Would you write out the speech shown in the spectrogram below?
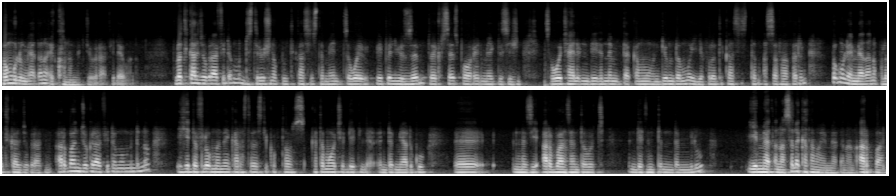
በሙሉ የሚያጠናው economic geography ላይ ማለት ነው። political geography ደግሞ distribution of political system way people use to exercise power and make decision ሰዎች ኃይልን እንዴት እንደሚጠቀሙ እንዲሁም ደግሞ የፖለቲካ system አሰፋፈርን በሙሉ የሚያጠናው political geography ነው። urban geography ደግሞ ምንድን ነው? ይሄ development characteristic of towns ከተማዎች እንዴት እንደሚያድጉ እነዚህ urban center ኦች እንዴት እንትን እንደሚሉ የሚያጠና ስለ ከተማ የሚያጠና ነው። urban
